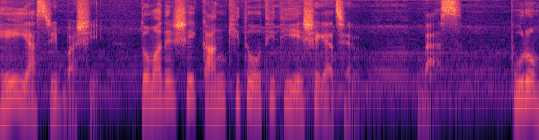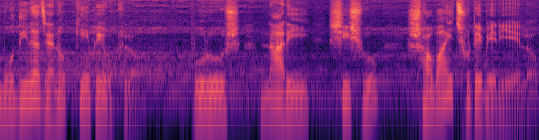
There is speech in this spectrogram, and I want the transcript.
হে ইয়াসরিববাসী, তোমাদের সেই কাঙ্ক্ষিত অতিথি এসে গেছেন। ব্যাস, পুরো মদিনা যেন কেঁপে উঠল। পুরুষ, নারী, শিশু, সবাই ছুটে বেরিয়ে এলো।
